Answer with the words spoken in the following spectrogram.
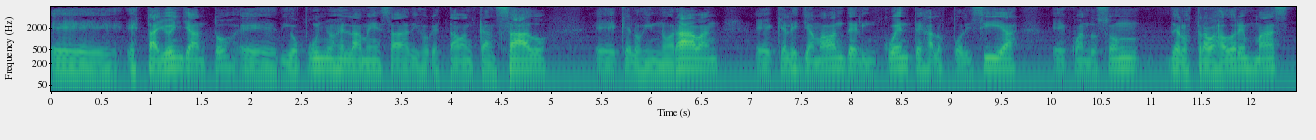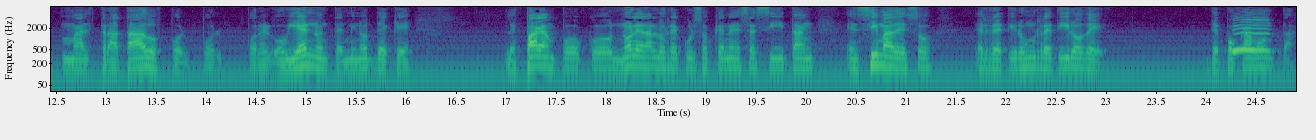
eh, estalló en llanto, eh, dio puños en la mesa, dijo que estaban cansados, eh, que los ignoraban, eh, que les llamaban delincuentes a los policías, eh, cuando son de los trabajadores más maltratados por, por, por el gobierno en términos de que les pagan poco, no le dan los recursos que necesitan. Encima de eso, el retiro es un retiro de, de poca monta,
